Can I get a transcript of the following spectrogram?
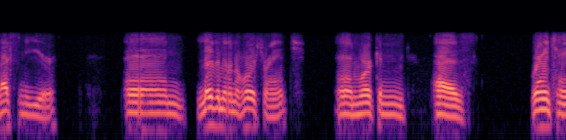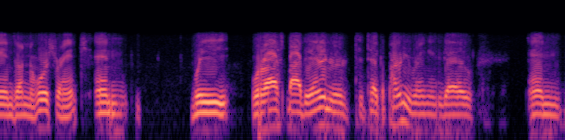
less than a year, and living on a horse ranch and working as ranch hands on the horse ranch, and we were asked by the owner to take a pony ring and go, and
